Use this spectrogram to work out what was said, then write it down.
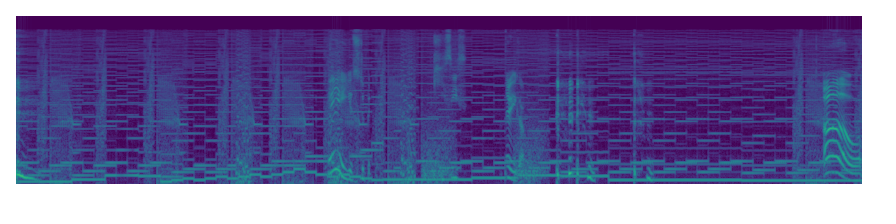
Ooh. Hey, you stupid pieces. There you go. oh,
